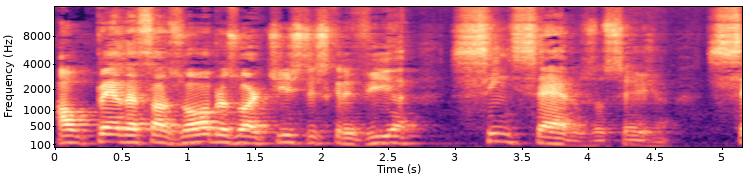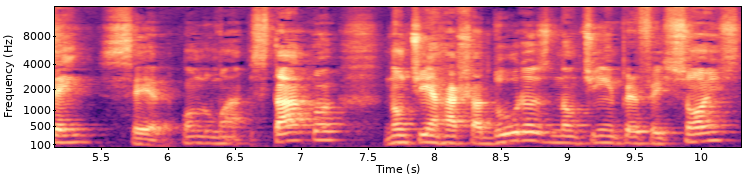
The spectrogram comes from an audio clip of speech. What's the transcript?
Ao pé dessas obras, o artista escrevia sinceros, ou seja, sem cera. Quando uma estátua não tinha rachaduras, não tinha imperfeições,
